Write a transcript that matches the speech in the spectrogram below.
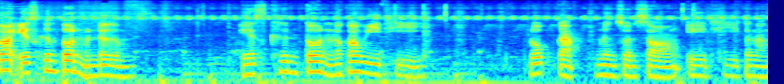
ก็ s ขึ้นต้นเหมือนเดิม s ขึ้นต้นแล้วก็ vt ลบกับ1ส่วน2 at กำลัง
